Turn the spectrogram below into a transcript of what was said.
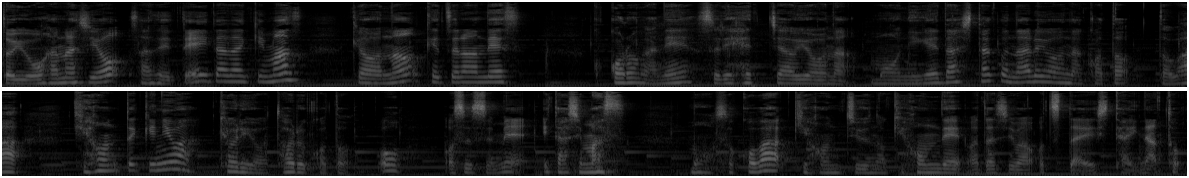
というお話をさせていただきます。今日の結論です。心がねすり減っちゃうようなもう逃げ出したくなるようなこととは基本的には距離を取ることをおすすめいたします。もうそこは基本中の基本で私はお伝えしたいなと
